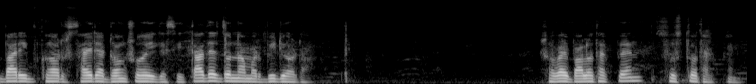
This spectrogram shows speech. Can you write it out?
বাড়ি ঘর সাইডা ধ্বংস হয়ে গেছি। তাদের জন্য আমার ভিডিওটা। সবাই ভালো থাকবেন, সুস্থ থাকবেন।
